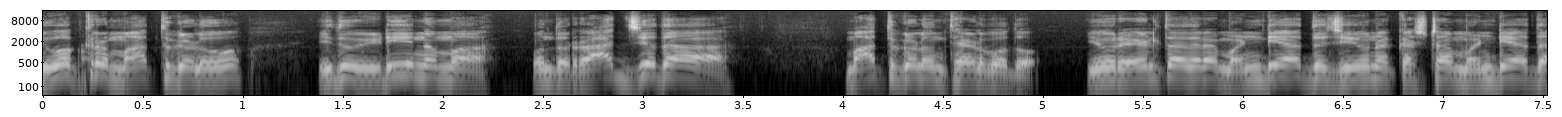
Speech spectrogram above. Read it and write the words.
ಯುವಕರ ಮಾತುಗಳು, ಇದು ಇಡೀ ನಮ್ಮ ಒಂದು ರಾಜ್ಯದ ಮಾತುಗಳು ಅಂತ ಹೇಳ್ಬೋದು. ಇವ್ರು ಹೇಳ್ತಾ ಇದ್ದಾರೆ ಮಂಡ್ಯದ ಜೀವನ ಕಷ್ಟ, ಮಂಡ್ಯದ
